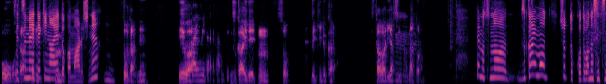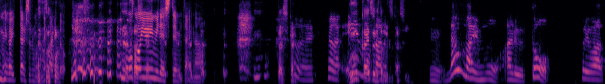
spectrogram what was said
そうだね説明的な絵とか、かもあるしね。うん、そうだね。絵は図解みたいな感じ。図解で、うん、そう、できるから伝わりやすいかなとは。でもその図解もちょっと言葉の説明がいったりするもんね、割と。こうこういう意味でしてみたいな。確かに分解するとも難しい。うん、何枚もあると、それは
